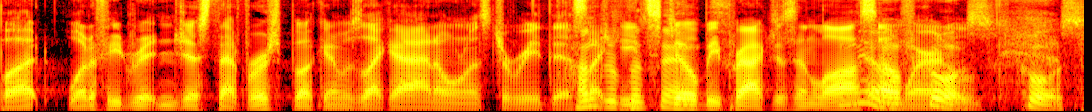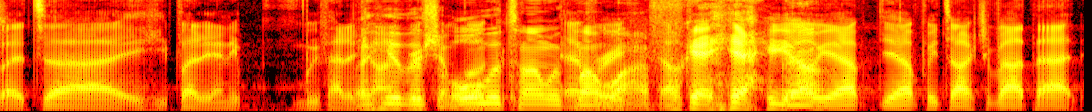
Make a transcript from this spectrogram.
But what if he'd written just that first book and was like, "Ah, I don't want us to read this? Like he'd still be practicing law Yeah, of somewhere. and- course, of course. But uh, he, but any, we've had a I John hear this Grisham all the time with my wife. Okay, yeah, you. Yeah. Yep, yep. We talked about that.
